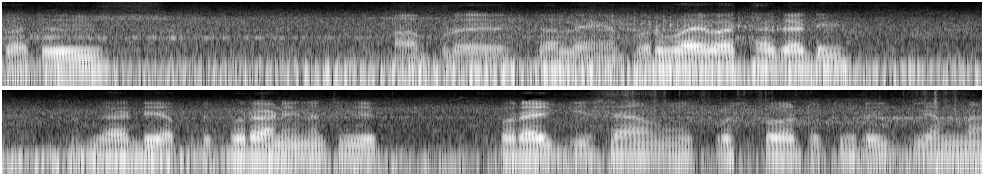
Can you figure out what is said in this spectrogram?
દ્વારકાધીશ આપણે કાલે અહીંયા ભરવા આવ્યા હતા ગાડી. ગાડી આપણી ભરાણી નથી, એક ભરાઈ ગઈ છે આમ, એક વસ્તુ અટકી રહી ગઈ એમના.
